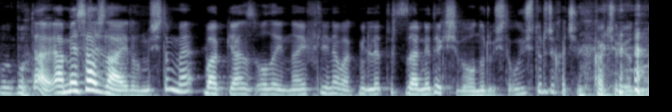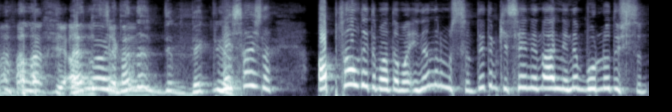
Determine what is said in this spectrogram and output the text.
Bu, bu. Tabii, yani mesajla ayrılmıştım ve bak yalnız olayın naifliğine bak. Millet zannediyor ki şimdi Onur işte uyuşturucu kaçır, kaçırıyordum ben falan diye Ben de öyle. Ben de bekliyorum. Mesajla aptal dedim adama inanır mısın? Dedim ki senin annenin burnu düşsün.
